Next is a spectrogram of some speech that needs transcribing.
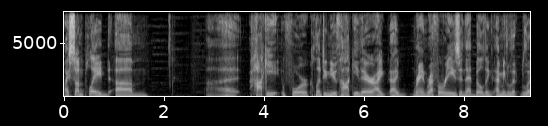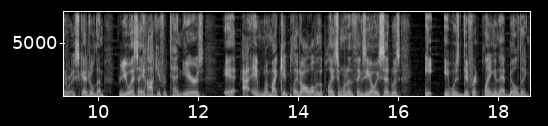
my son played um, uh, hockey for Clinton Youth Hockey there. I, I ran referees in that building. I mean, lit literally scheduled them for USA Hockey for 10 years. It, I, when my kid played all over the place, and one of the things he always said was he, it was different playing in that building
